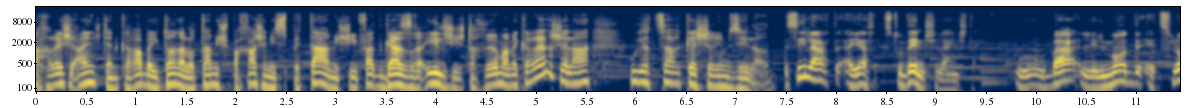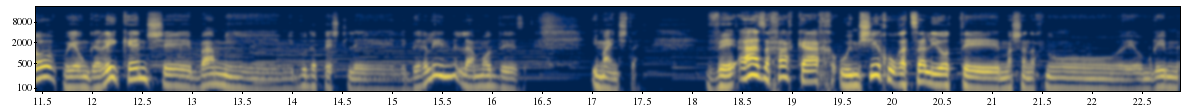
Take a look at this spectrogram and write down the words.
אחרי שאיינשטיין קרא בעיתון על אותה משפחה שנספתה משאיפת גז רעיל שהשתחרר מהמקרר שלה, הוא יצר קשר עם זילארד. זילארד היה סטודנט של איינשטיין. הוא, הוא בא ללמוד אצלו, הוא היה הונגרי, כן, שבא מבודפשט לברלין לעמוד אה, עם איינשטיין. ואז אחר כך הוא המשיך, הוא רצה להיות uh, מה שאנחנו uh, אומרים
